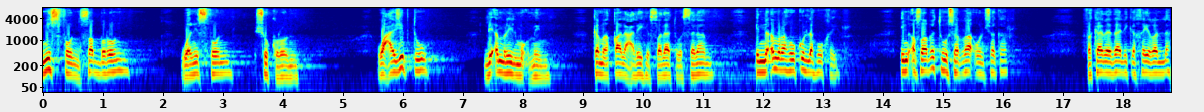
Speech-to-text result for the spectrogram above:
نصف صبر ونصف شكر. وعجبت لأمر المؤمن كما قال عليه الصلاة والسلام إن أمره كله خير إن أصابته سراء شكر فكان ذلك خيرا له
